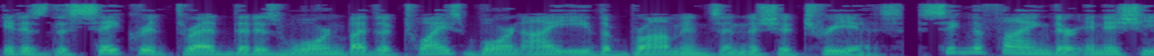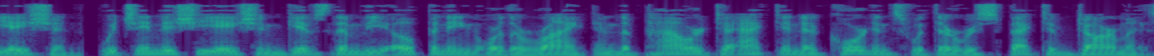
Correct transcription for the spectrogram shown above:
it is the sacred thread that is worn by the twice-born i.e. the Brahmins and the Kshatriyas, signifying their initiation, which initiation gives them the opening or the right and the power to act in accordance with their respective dharmas,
